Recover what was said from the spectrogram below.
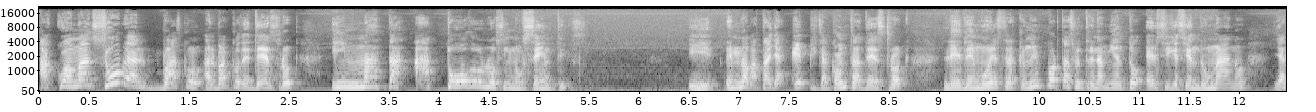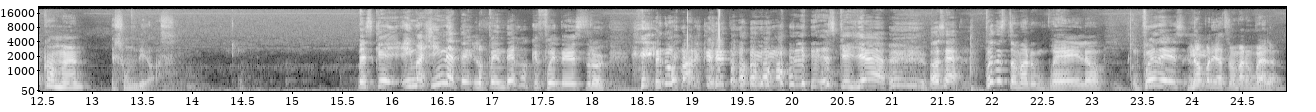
Aquaman sube al barco, al barco de Deathstroke y mata a todos los inocentes. Y en una batalla épica contra Deathstroke, le demuestra que no importa su entrenamiento, él sigue siendo humano y Aquaman es un dios. Es que imagínate lo pendejo que fue Deathstroke. En un barquito. es que ya. O sea, puedes tomar un vuelo. Puedes. No eh, podías tomar un vuelo.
